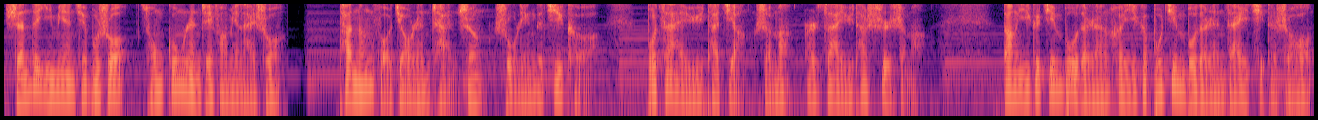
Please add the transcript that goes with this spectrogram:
神的一面且不说，从工人这方面来说，他能否叫人产生属灵的饥渴？不在于他讲什么，而在于他是什么。当一个进步的人和一个不进步的人在一起的时候，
